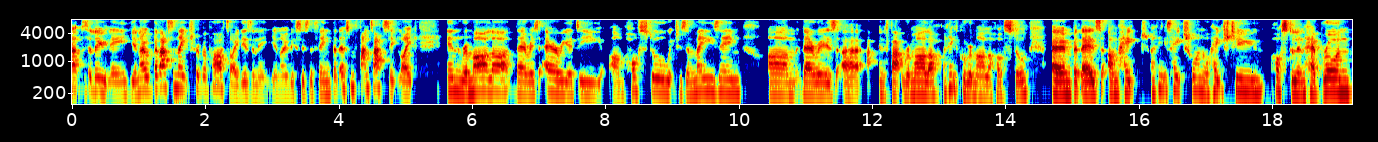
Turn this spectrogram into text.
Absolutely, you know, but that's the nature of apartheid, isn't it? You know, this is the thing. But there's some fantastic, like in Ramallah, there is Area D um, hostel, which is amazing. Um, there is, uh, in fact, Ramallah. I think it's called Ramallah Hostel. Um, but there's um, H. I think it's H one or H two hostel in Hebron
